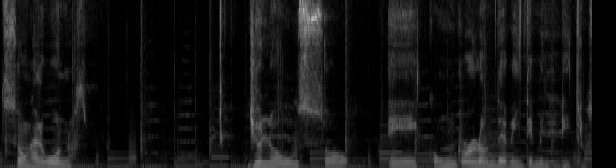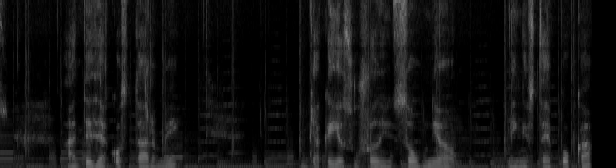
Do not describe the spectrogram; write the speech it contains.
Son algunos. Yo lo uso eh, con un rolón de 20 mililitros. Antes de acostarme, ya que yo sufro de insomnio en esta época,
